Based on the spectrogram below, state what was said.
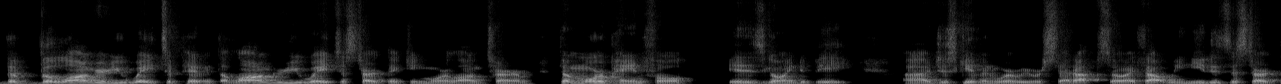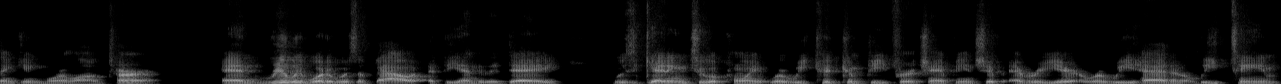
the the longer you wait to pivot, the longer you wait to start thinking more long term, the more painful it is going to be. Uh, just given where we were set up, so I thought we needed to start thinking more long term. And really, what it was about at the end of the day was getting to a point where we could compete for a championship every year, where we had an elite team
